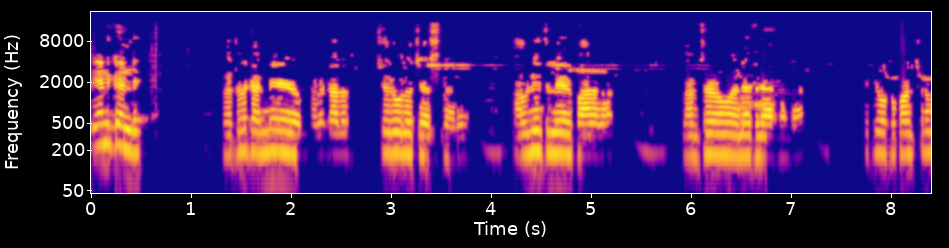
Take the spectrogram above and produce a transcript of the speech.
దేనికండి? ప్రజలకు అన్ని పథకాలు చెరువులు చేస్తున్నారు. అవినీతి లేని పాలన లంచం అనేది లేకుండా ప్రతి ఒక్క ఫంక్షన్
